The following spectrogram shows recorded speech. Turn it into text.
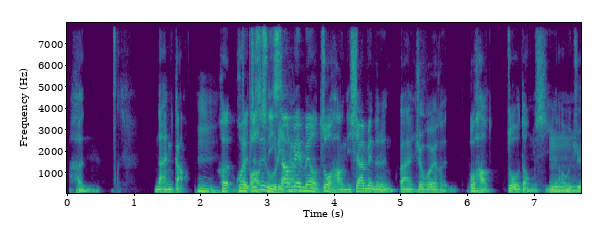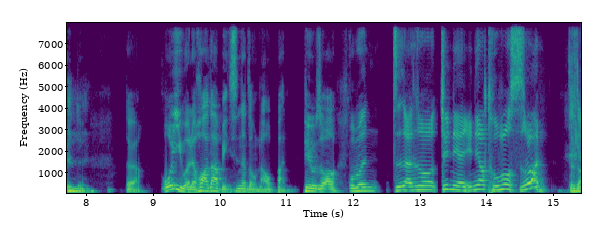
很。难搞，嗯，很会就是你上面没有做好，你下面的人本来就会很不好做东西啊。我觉得，对啊，我以为的画大饼是那种老板，譬如说，我们自然说今年一定要突破十万这种，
